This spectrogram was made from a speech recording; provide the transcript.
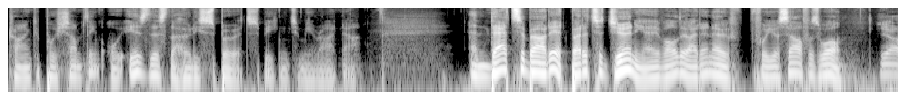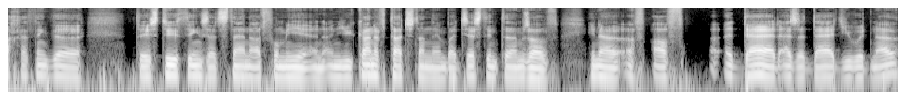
trying to push something? Or is this the Holy Spirit speaking to me right now? And that's about it. But it's a journey, eh? I don't know for yourself as well. Yeah, I think the there's two things that stand out for me, and, and you kind of touched on them, but just in terms of you know of of a dad as a dad, you would know.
